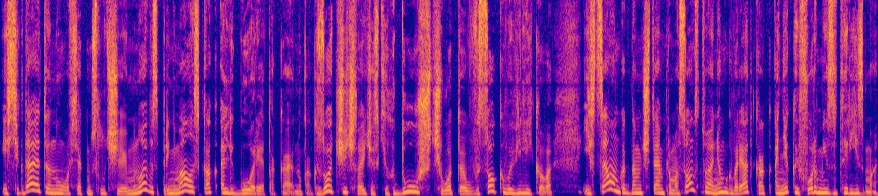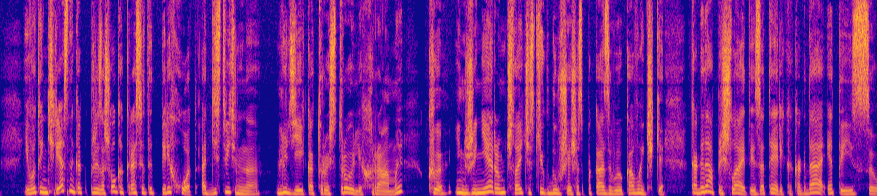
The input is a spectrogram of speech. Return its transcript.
И всегда это, ну, во всяком случае, мной воспринималось как аллегория такая, ну, как зодчи человеческих душ, чего-то высокого, великого. И в целом, когда мы читаем про масонство, о нем говорят как о некой форме эзотеризма. И вот интересно, как произошел как раз этот переход от действительно людей, которые строили храмы, к инженерам человеческих душ. Я сейчас показываю кавычки. Когда пришла эта эзотерика? Когда это из э,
